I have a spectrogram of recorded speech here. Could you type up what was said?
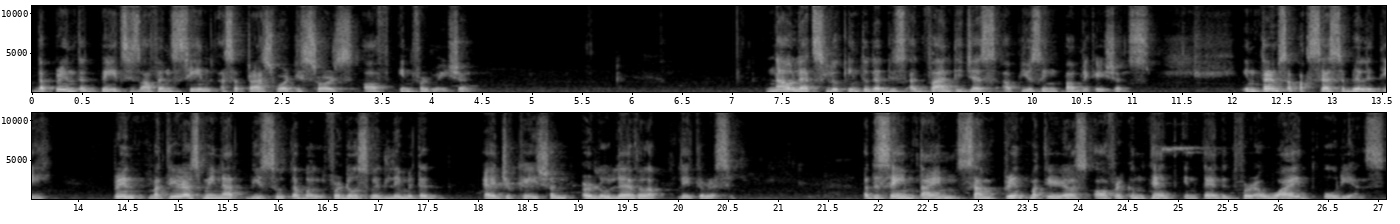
The printed page is often seen as a trustworthy source of information. Now let's look into the disadvantages of using publications. In terms of accessibility, print materials may not be suitable for those with limited education or low level of literacy. At the same time, some print materials offer content intended for a wide audience.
